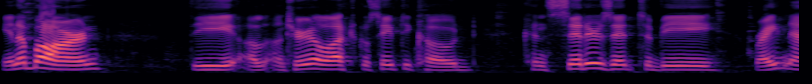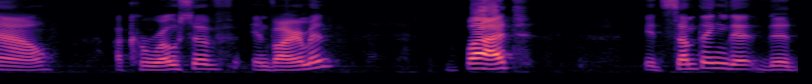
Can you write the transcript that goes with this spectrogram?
In a barn, the uh, Ontario Electrical Safety Code considers it to be, right now, a corrosive environment, but it's something that, that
